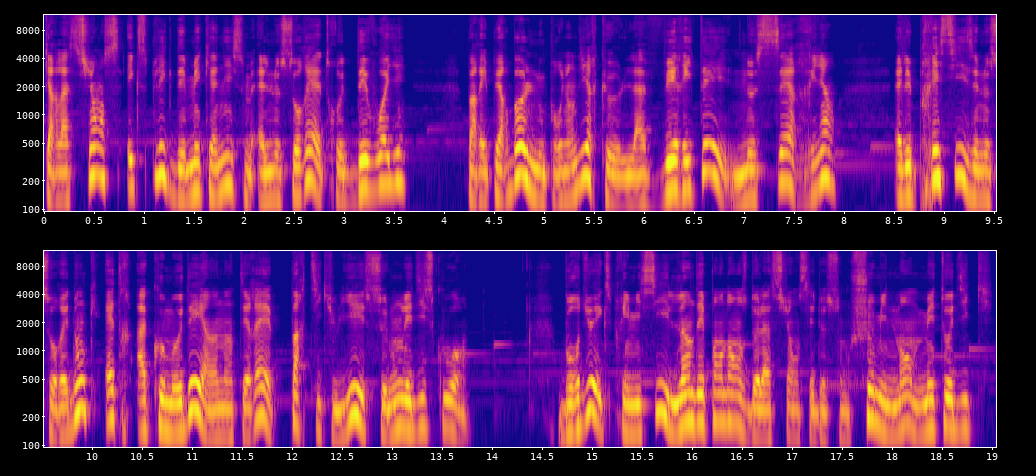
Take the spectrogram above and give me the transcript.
car la science explique des mécanismes, elle ne saurait être dévoyée. Par hyperbole, nous pourrions dire que la vérité ne sert rien. Elle est précise et ne saurait donc être accommodée à un intérêt particulier selon les discours. Bourdieu exprime ici l'indépendance de la science et de son cheminement méthodique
